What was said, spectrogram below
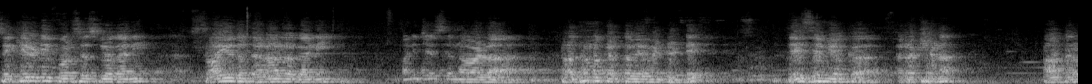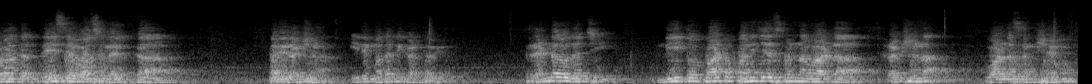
సెక్యూరిటీ ఫోర్సెస్లో గాని సాయుధ దళాల్లో గాని పనిచేస్తున్న వాళ్ళ ప్రథమ కర్తవ్యం ఏంటంటే దేశం యొక్క రక్షణ ఆ తర్వాత దేశవాసుల యొక్క పరిరక్షణ. ఇది మొదటి కర్తవ్యం. రెండవది వచ్చి నీతో పాటు పనిచేస్తున్న వాళ్ళ రక్షణ వాళ్ళ సంక్షేమం.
